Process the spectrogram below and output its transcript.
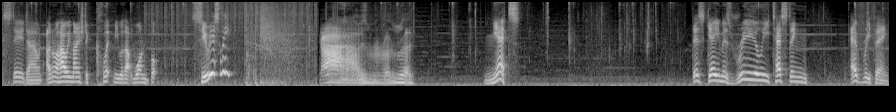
Stay down. I don't know how he managed to clip me with that one but Seriously? Ah! Yet. This game is really testing everything.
